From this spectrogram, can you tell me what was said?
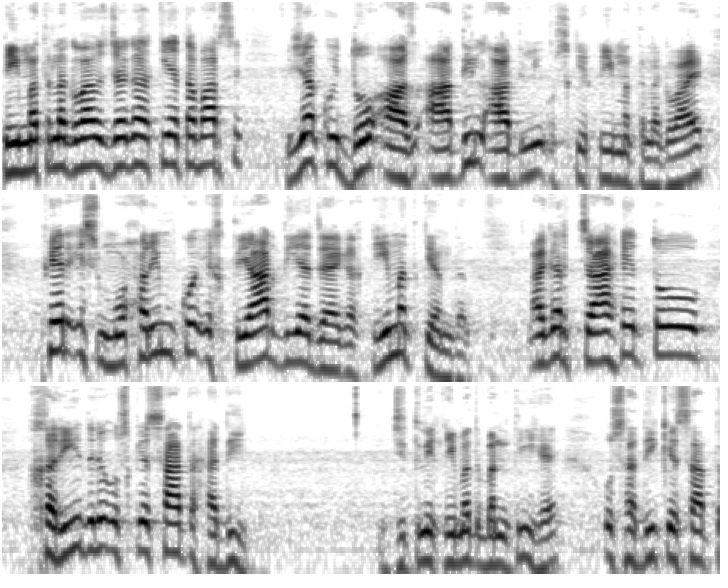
قیمت لگوائے اس جگہ کے اعتبار سے یا کوئی دو عادل آدمی اس کی قیمت لگوائے۔ پھر اس محرم کو اختیار دیا جائے گا قیمت کے اندر۔ اگر چاہے تو خرید لے اس کے ساتھ حدی جتنی قیمت بنتی ہے، اس حدی کے ساتھ،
